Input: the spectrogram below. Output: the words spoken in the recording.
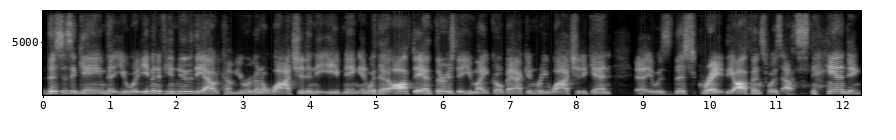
this is a game that you would, even if you knew the outcome, you were going to watch it in the evening. And with an off day on Thursday, you might go back and rewatch it again uh, it was this great. The offense was outstanding.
